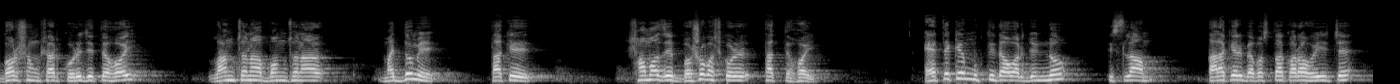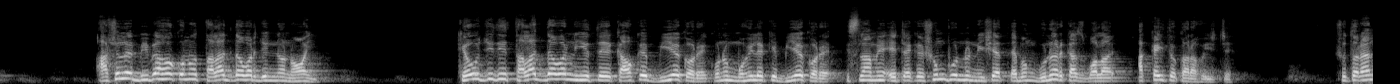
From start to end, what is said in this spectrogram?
ঘর সংসার করে যেতে হয়। লাঞ্ছনা, বঞ্চনার মাধ্যমে তাকে সমাজে বসবাস করে থাকতে হয়। এ থেকে মুক্তি দেওয়ার জন্য ইসলাম তালাকের ব্যবস্থা করা হয়েছে। আসলে বিবাহ কোনো তালাক দেওয়ার জন্য নয়। কেউ যদি তালাক দেওয়ার নিয়তে কাউকে বিয়ে করে, কোনো মহিলাকে বিয়ে করে, ইসলামে এটাকে সম্পূর্ণ নিষেধ এবং গুণের কাজ বলা আখ্যায়িত করা হয়েছে। সুতরাং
